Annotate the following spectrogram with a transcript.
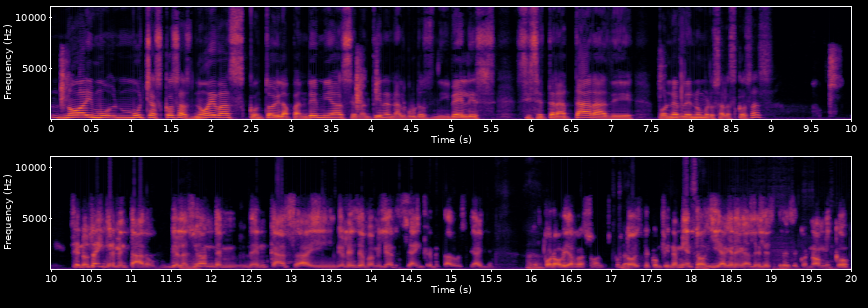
no hay muchas cosas nuevas con todo y la pandemia, se mantienen algunos niveles. Si se tratara de ponerle números a las cosas. Se nos ha incrementado. Violación de, en casa y violencia familiar se ha incrementado este año, por obvias razones, por todo este confinamiento y agrégale el estrés económico,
